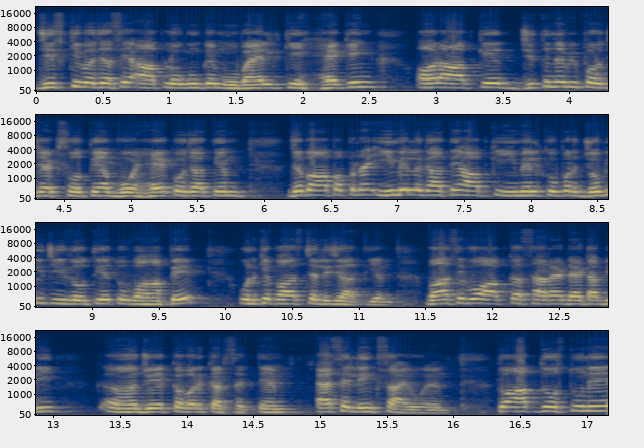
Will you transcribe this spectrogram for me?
जिसकी वजह से आप लोगों के मोबाइल की हैकिंग और आपके जितने भी प्रोजेक्ट्स होते हैं, वो हैक हो जाते हैं। जब आप अपना ईमेल लगाते हैं, आपकी ईमेल के ऊपर जो भी चीज़ होती है तो वहाँ पे उनके पास चली जाती है। वहाँ से वो आपका सारा डाटा भी जो है, कवर कर सकते हैं। ऐसे लिंक्स आए हुए हैं। तो आप दोस्तों ने,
